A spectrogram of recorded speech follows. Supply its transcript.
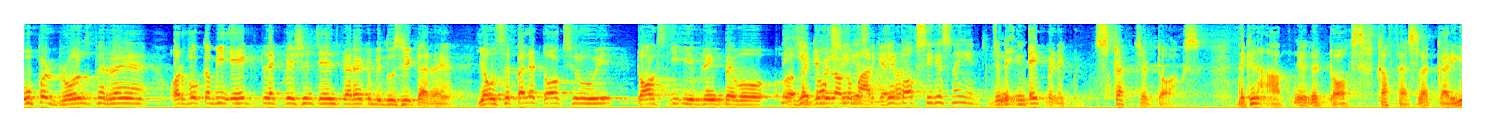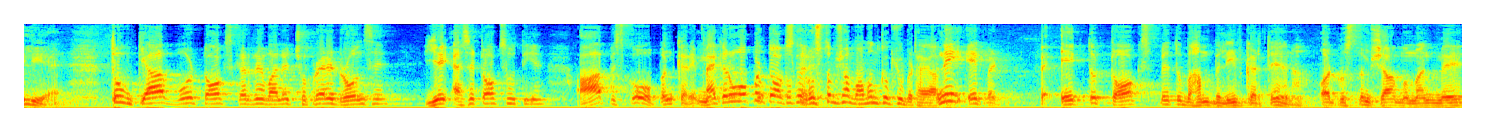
اوپر ڈرونز پھر رہے ہیں اور وہ کبھی ایک لیکویشن چینج کر رہے ہیں کبھی دوسری کر رہے ہیں۔ یا اس سے پہلے ٹاک شروع ہوئی ٹاکس کی ایوننگ پہ وہ یہ ٹاکس سیریس نہیں ہے۔ ایک منٹ ایک منٹ۔ سٹرکچر ٹاکس دیکھیں نا آپ نے اگر ٹاکس کا فیصلہ کر ہی لیا ہے تو کیا وہ ٹاکس کرنے والے چھپ رہے ہیں ڈرون سے؟ یہ ایسے ٹاکس ہوتی ہیں۔ آپ اس کو اوپن کریں۔ میں کروں اوپن ٹاکس کریں۔ رستم شاہ محمد کو کیوں بٹھایا؟ نہیں ایک منٹ۔ ایک تو ٹاکس پہ تو ہم بلیو کرتے ہیں نا اور رستم شاہ محمد میں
